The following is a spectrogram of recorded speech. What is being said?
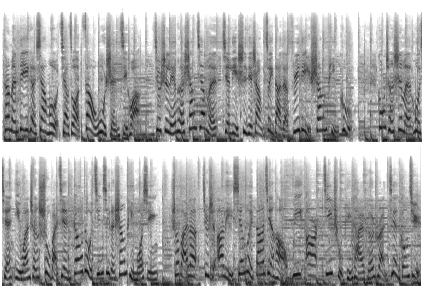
他们第一个项目叫做“造物神计划”，就是联合商家们建立世界上最大的 3D 商品库。工程师们目前已完成数百件高度精细的商品模型，说白了就是阿里先会搭建好 VR 基础平台和软件工具，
